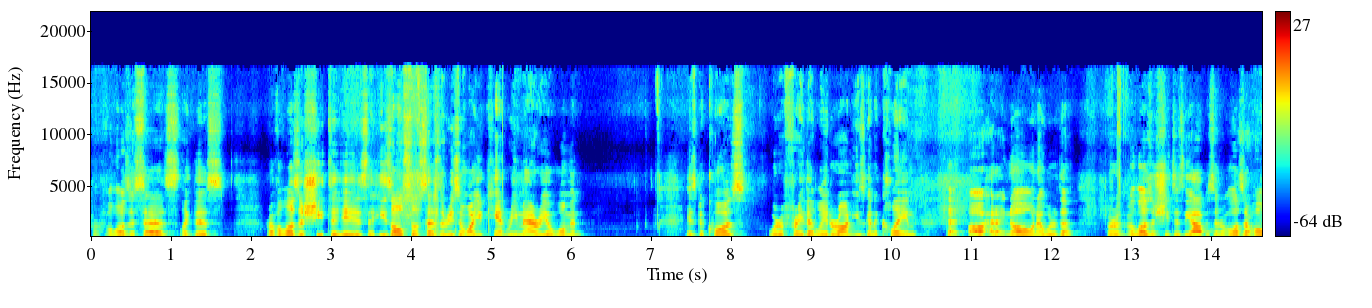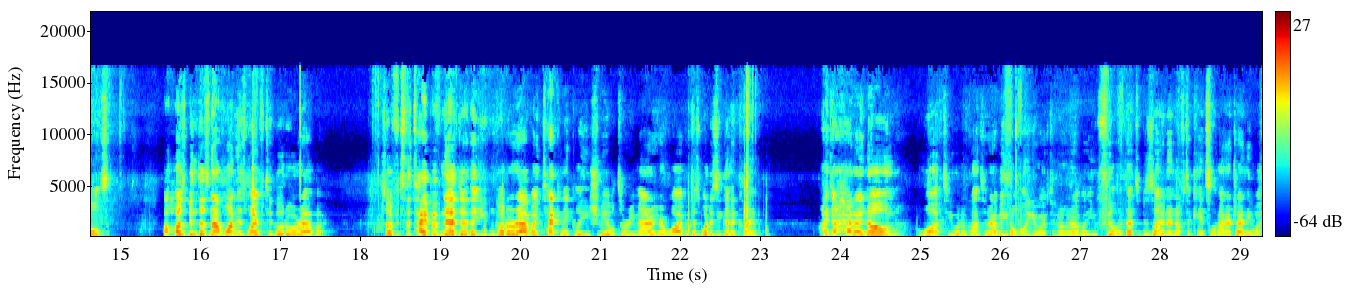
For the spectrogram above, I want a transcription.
Rav Elazar says like this. Rav Elazar's shita is that he's also says the reason why you can't remarry a woman is because we're afraid that later on he's going to claim that oh had I known I would have done. But Rav Elazar shita is the opposite. Rav Elazar holds a husband does not want his wife to go to a rabbi. So if it's the type of neder that you can go to a rabbi, technically you should be able to remarry her. Why? Because what is he going to claim? I, had I known what you would have gone to the rabbi. You don't want your wife to go to the rabbi. You feel that that's bizarre enough to cancel marriage anyway.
